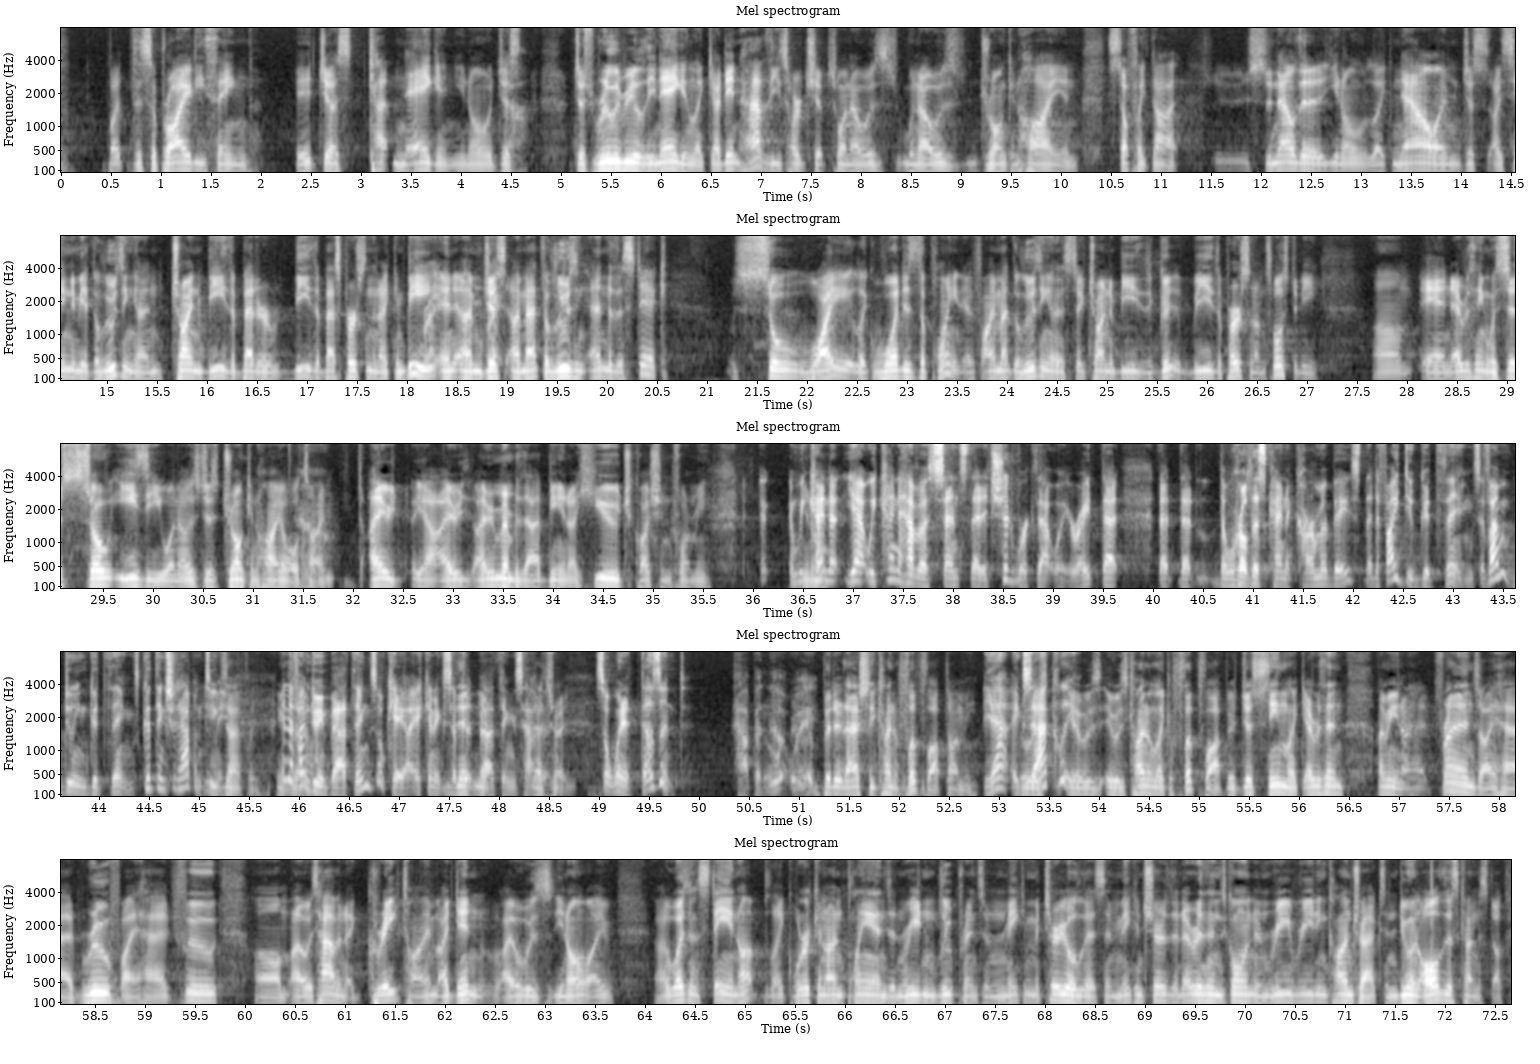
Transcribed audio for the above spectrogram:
But the sobriety thing, it just kept nagging, you know, it just Yeah. just really, really nagging. Like I didn't have these hardships when I was when I was drunk and high and stuff like that. So now that you know, like now I'm just I seem to be at the losing end, trying to be the better, be the best person that I can be, Right. and I'm just I'm at the losing end of the stick. So why, like, what is the point if I'm at the losing end of the stick, trying to be the good, be the person I'm supposed to be? Um, and everything was just so easy when I was just drunk and high all the time. I yeah, I I remember that being a huge question for me. And we You know? kind of, yeah, we kind of have a sense that it should work that way, right? That that that the world is kind of karma based. That if I do good things, if I'm doing good things, good things should happen to me. Exactly, And if I'm doing bad things, okay, I can accept that yeah, bad things happen. that's right. So when it doesn't happen that way, But it actually kind of flip flopped on me. yeah, It was- exactly. It was it was, kind of like a flip flop. It just seemed like everything. I mean, I had friends, I had roof, I had food. Um, I was having a great time. I didn't. I was, you know, I. I wasn't staying up like working on plans and reading blueprints and making material lists and making sure that everything's going and rereading contracts and doing all this kind of stuff.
